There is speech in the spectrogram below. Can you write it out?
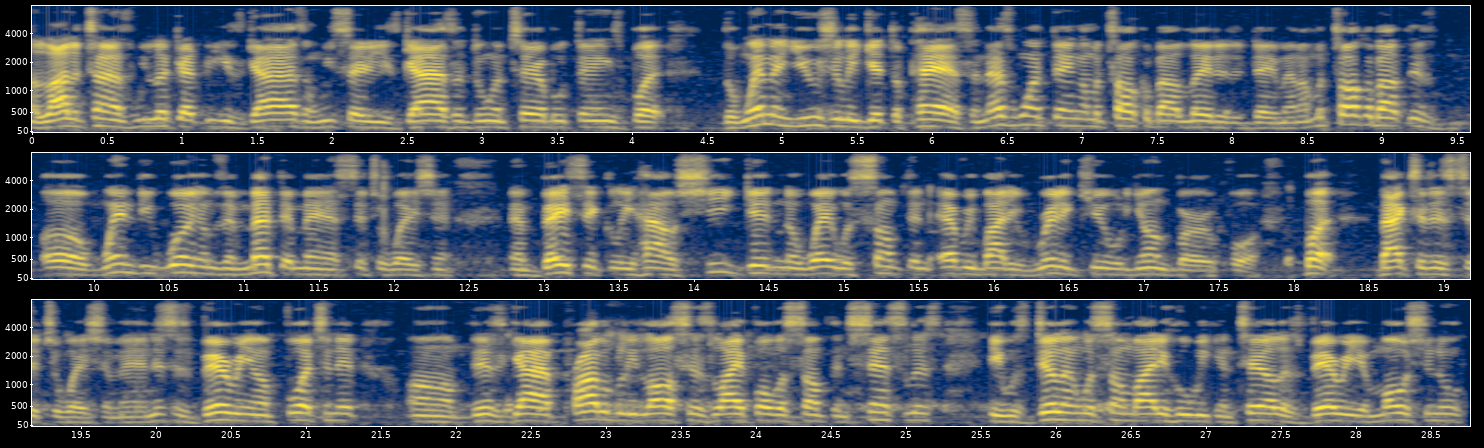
a lot of times we look at these guys and we say these guys are doing terrible things, but the women usually get the pass. And that's one thing I'm going to talk about later today, man. I'm going to talk about this uh, Wendy Williams and Method Man situation and basically how she getting away with something everybody ridiculed Youngberg for. But back to this situation, man. This is very unfortunate. Um, this guy probably lost his life over something senseless. He was dealing with somebody who we can tell is very emotional,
